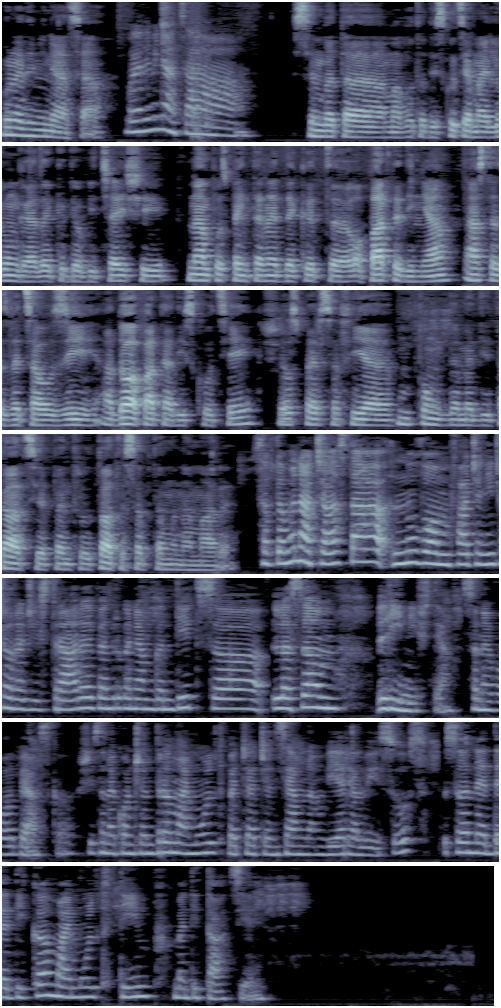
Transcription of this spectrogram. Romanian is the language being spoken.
Bună dimineața! Bună dimineața! Sâmbătă am avut o discuție mai lungă decât de obicei și n-am pus pe internet decât uh, o parte din ea. Astăzi veți auzi a doua parte a discuției și eu sper să fie un punct de meditație pentru toată săptămâna mare. Săptămâna aceasta nu vom face nicio înregistrare pentru că ne-am gândit să lăsăm liniștea să ne vorbească și să ne concentrăm mai mult pe ceea ce înseamnă învierea lui Isus, să ne dedicăm mai mult timp meditației.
